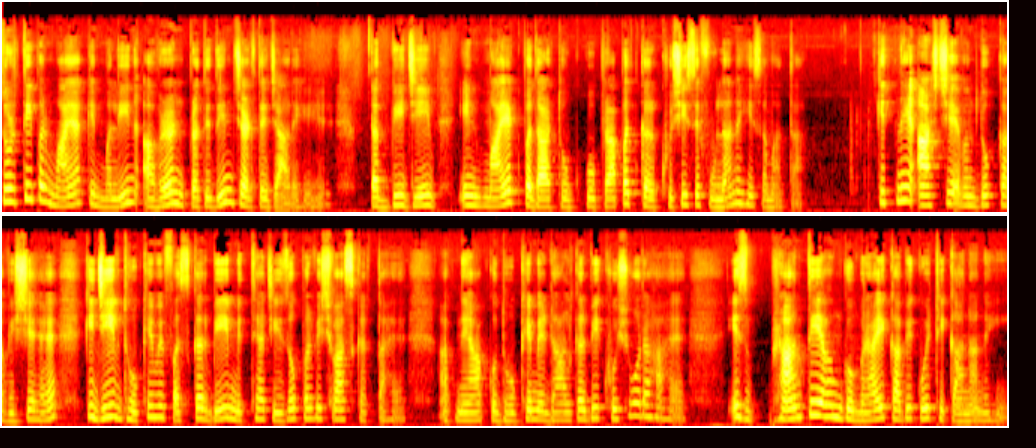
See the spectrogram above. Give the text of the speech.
सुरती पर माया के मलिन आवरण प्रतिदिन चढ़ते जा रहे हैं। तब भी जीव इन मायक पदार्थों को प्राप्त कर खुशी से फूला नहीं समाता। कितने आश्चर्य एवं दुख का विषय है कि जीव धोखे में फंसकर भी मिथ्या चीज़ों पर विश्वास करता है। अपने आप को धोखे में डालकर भी खुश हो रहा है। इस भ्रांति एवं गुमराही का भी कोई ठिकाना नहीं।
